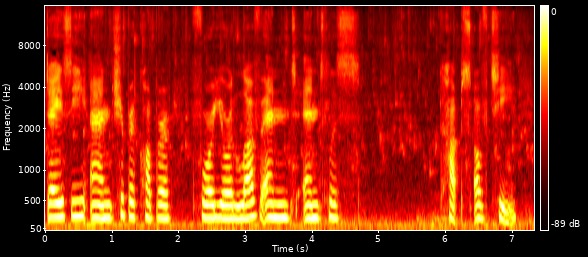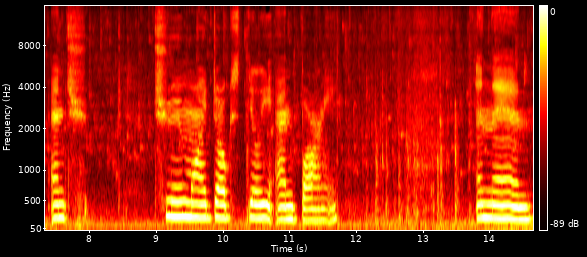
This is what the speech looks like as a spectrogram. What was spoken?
Daisy, and Chipper Copper for your love and endless cups of tea, and to my dogs Dilly and Barney. And then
